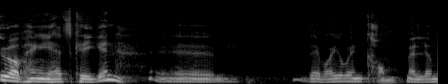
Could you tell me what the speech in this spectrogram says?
uavhengighetskrigen uh, det var jo en kamp mellom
